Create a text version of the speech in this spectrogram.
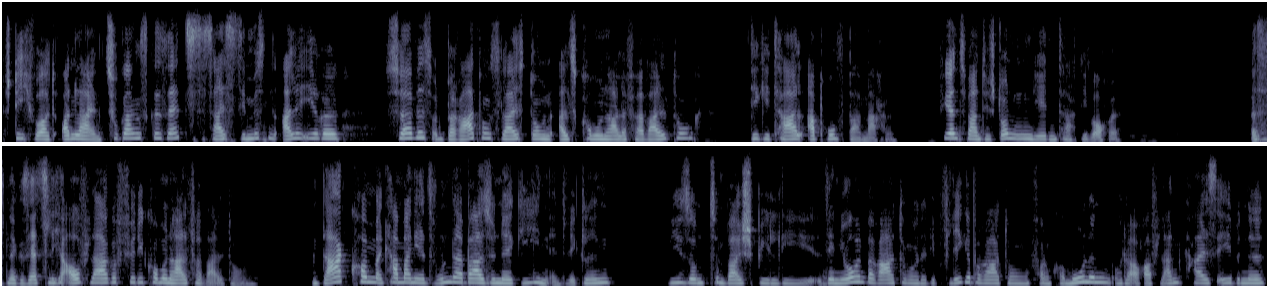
Stichwort Online-Zugangsgesetz. Das heißt, sie müssen alle ihre Service- und Beratungsleistungen als kommunale Verwaltung digital abrufbar machen. 24 Stunden jeden Tag die Woche. Das ist eine gesetzliche Auflage für die Kommunalverwaltung. Und da kann man jetzt wunderbar Synergien entwickeln, wie so zum Beispiel die Seniorenberatung oder die Pflegeberatung von Kommunen oder auch auf Landkreisebene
